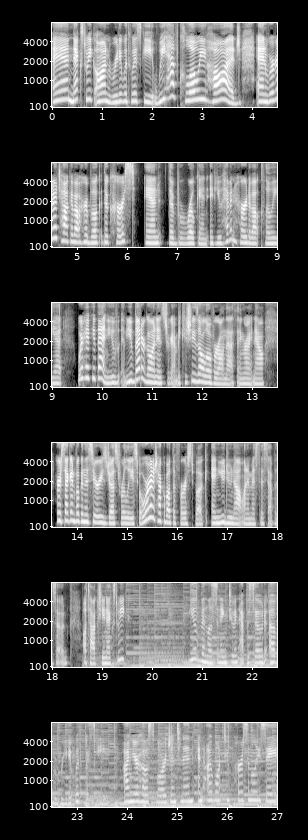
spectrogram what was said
And next week on Read It with Whiskey, we have Chloe Hodge, and we're going to talk about her book, The Cursed and the Broken. If you haven't heard about Chloe yet, where have you been? You you better go on Instagram because she's all over on that thing right now. Her second book in the series just released, but we're going to talk about the first book, and you do not want to miss this episode. I'll talk to you next week. You've been listening to an episode of Read It with Whiskey. I'm your host, Laura Gentinen, and I want to personally say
